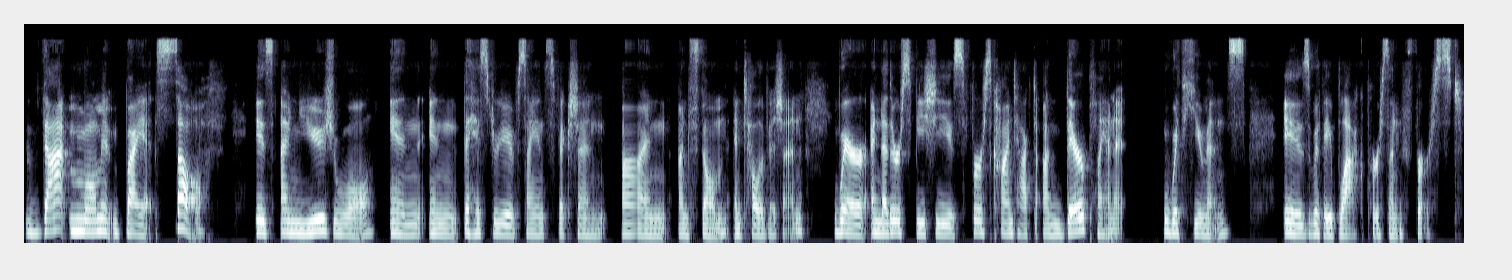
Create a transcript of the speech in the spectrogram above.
that moment by itself is unusual in in the history of science fiction on on film and television where another species first contact on their planet with humans is with a black person first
